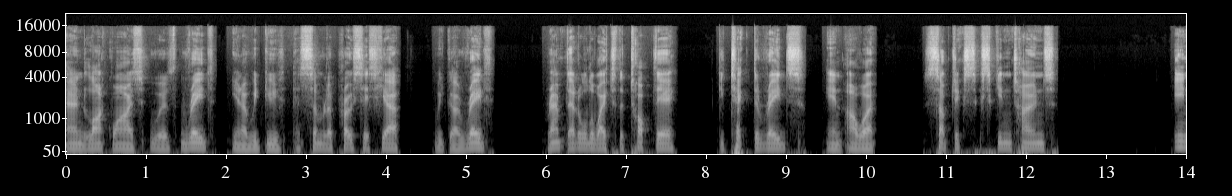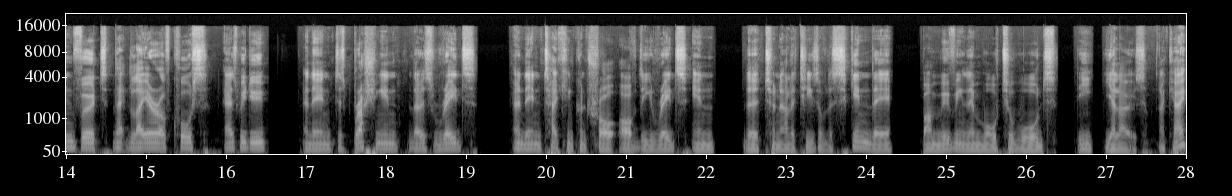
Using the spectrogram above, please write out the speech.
And likewise with red, you know, we do a similar process here. We go red, ramp that all the way to the top there, detect the reds in our subject's skin tones, invert that layer, of course, as we do, and then just brushing in those reds and then taking control of the reds in the tonalities of the skin there by moving them more towards the yellows. Okay,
